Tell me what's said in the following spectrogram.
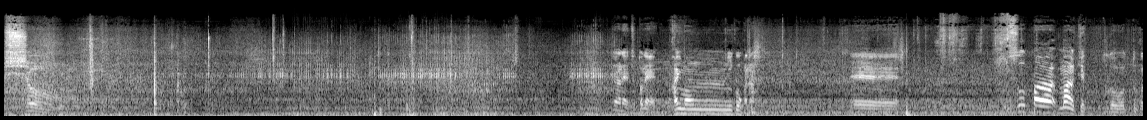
いしょ。じゃあねちょっとね買い物に行こうかな。えー、スーパーマーケットとか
